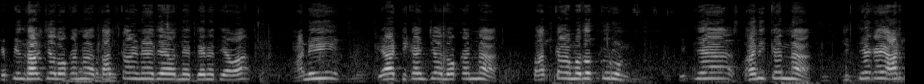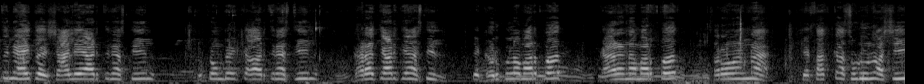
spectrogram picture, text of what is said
कपिलधारच्या लोकांना तात्काळ न्याय द्या देण्यात यावा. आणि या ठिकाणच्या लोकांना तात्काळ मदत करून इथल्या स्थानिकांना जितक्या काही अडचणी आहेत शालेय अडचणी असतील कुटुंबिक अडचणी असतील घराच्या अडचणी असतील ते घरकुलामार्फत गाऱ्यांमार्फत सर्वांना ते तात्काळ सोडून अशी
